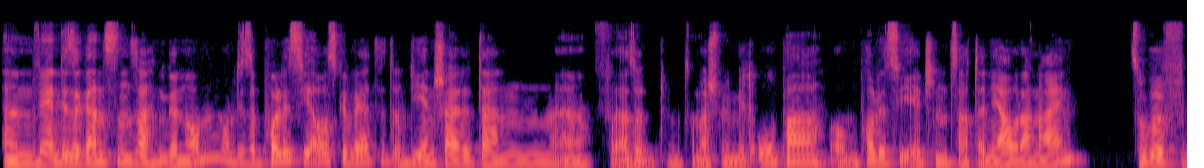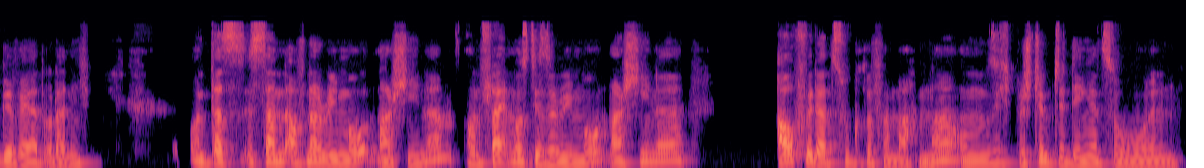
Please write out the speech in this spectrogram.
Dann werden diese ganzen Sachen genommen und diese Policy ausgewertet und die entscheidet dann, äh, also zum Beispiel mit OPA, Open Policy Agent, sagt dann ja oder nein, Zugriff gewährt oder nicht. Und das ist dann auf einer Remote-Maschine und vielleicht muss diese Remote-Maschine auch wieder Zugriffe machen, ne, um sich bestimmte Dinge zu holen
